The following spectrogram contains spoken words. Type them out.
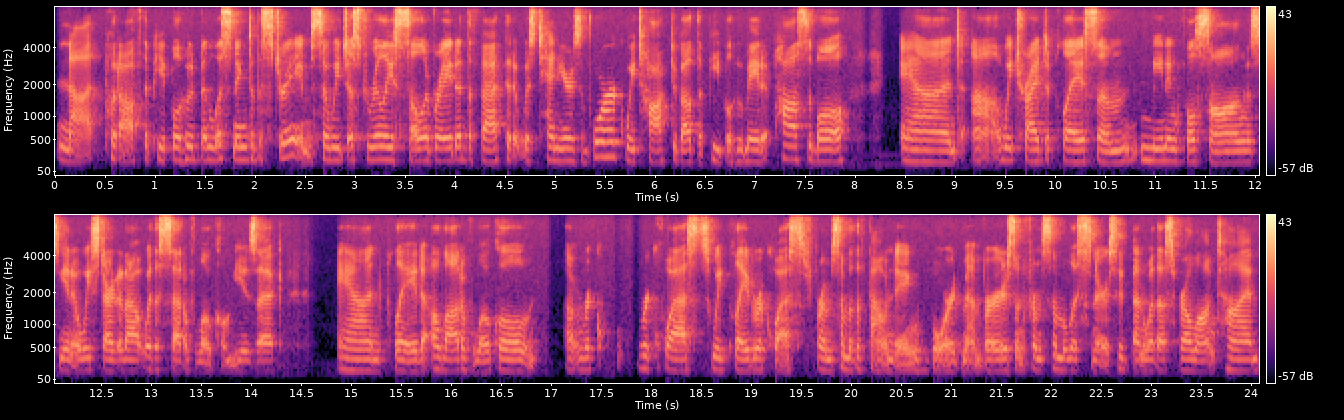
not put off the people who'd been listening to the stream. So we just really celebrated the fact that it was 10 years of work. We talked about the people who made it possible and uh, we tried to play some meaningful songs. You know, we started out with a set of local music and played a lot of local uh, requ- requests. We played requests from some of the founding board members and from some listeners who'd been with us for a long time.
